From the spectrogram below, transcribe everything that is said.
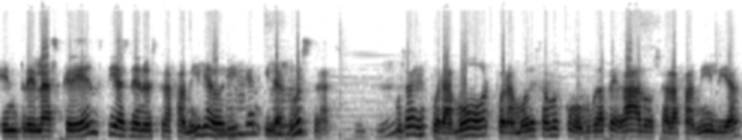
entre las creencias de nuestra familia de origen y las nuestras. Muchas veces por amor, por amor estamos como muy apegados a la familia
